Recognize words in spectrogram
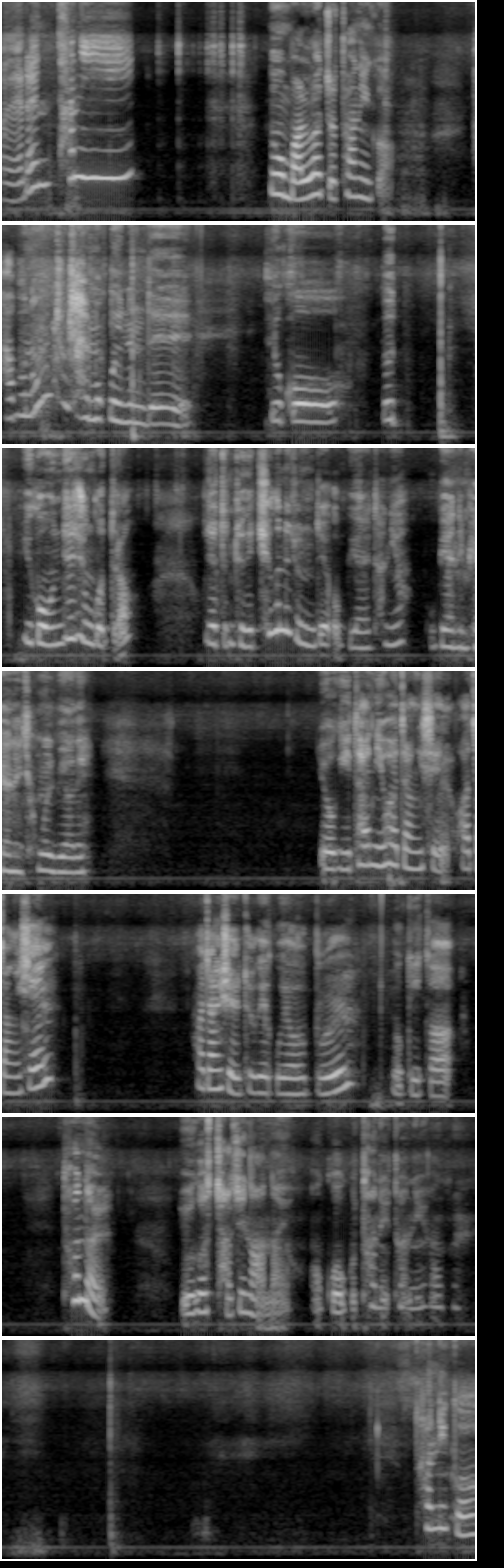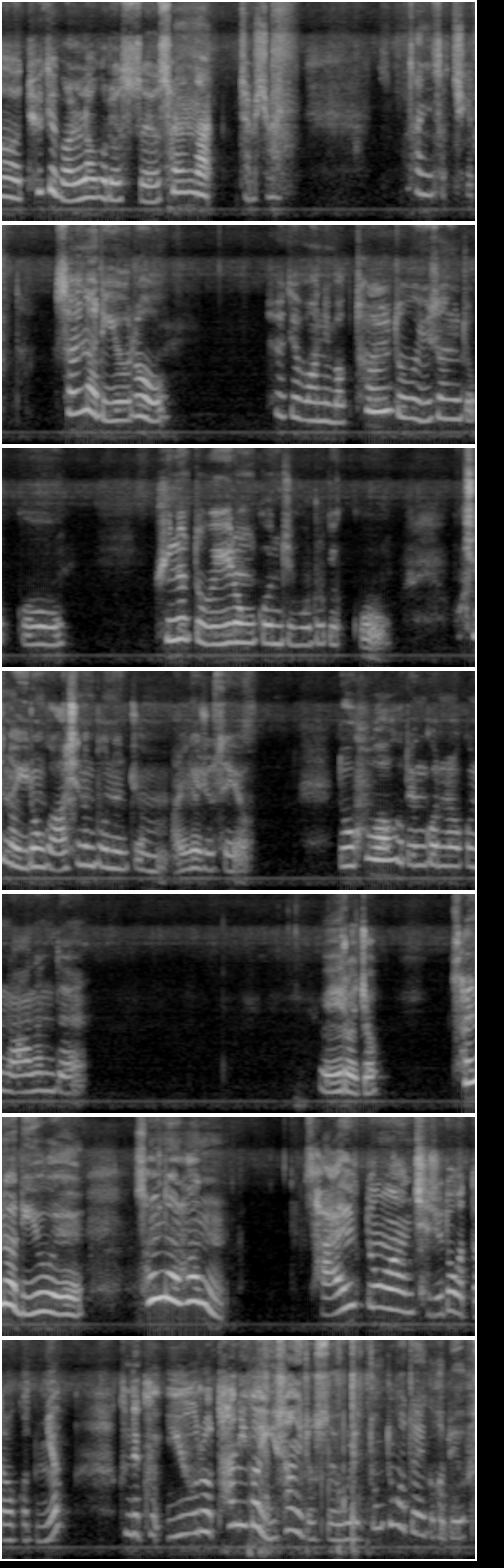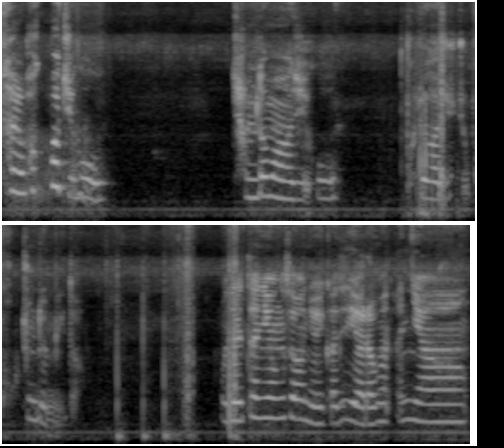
오늘은 타니. 너무 말랐죠, 타니가. 밥은 엄청 잘 먹고 있는데, 요거, 몇, 이거 언제 준 거더라? 어쨌든 되게 최근에 줬는데, 어, 미안해, 타니야? 어, 미안해, 미안해, 정말 미안해. 여기 타니 화장실, 화장실, 화장실 두 개고요. 물, 여기가 터널. 여기 가서 자지는 않아요. 어구, 어구, 타니, 타니, 어구. 타니가 되게 말라버렸어요. 설날, 잠시만. 타니 다치겠다. 설날 이후로 되게 많이 막 털도 이상해졌고, 귀는 또 왜 이런 건지 모르겠고, 혹시나 이런 거 아시는 분은 좀 알려주세요. 노후화가 된 거라고는 아는데, 왜 이러죠? 설날 이후에, 설날 한 4일 동안 제주도 갔다 왔거든요? 근데 그 이후로 타니가 이상해졌어요. 원래 뚱뚱하던 애가 갑자기 살 확 빠지고, 잠도 많아지고, 그래가지고 좀 걱정됩니다. 오늘 타니 영상은 여기까지. 여러분 안녕.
